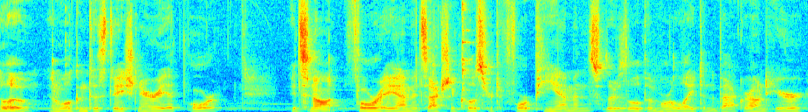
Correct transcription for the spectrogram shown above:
Hello, and welcome to Stationery at 4. It's not 4 a.m., it's actually closer to 4 p.m., and so there's a little bit more light in the background here.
